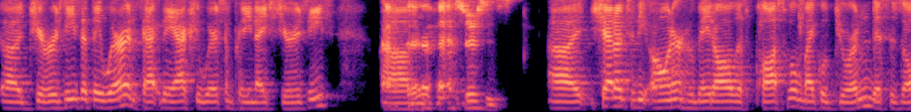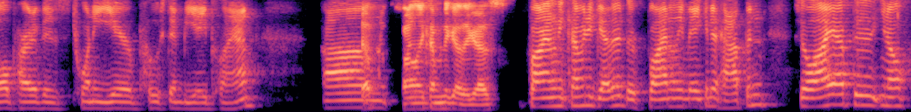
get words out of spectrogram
uh, jerseys that they wear. It's, they actually wear some pretty nice jerseys. Um, nice jerseys. Uh, shout out to the owner who made all this possible, Michael Jordan. This is all part of his 20 year post NBA plan. Um, Yep, finally coming together, guys. Finally coming together. They're finally making it happen. So I have to, you know,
